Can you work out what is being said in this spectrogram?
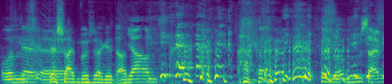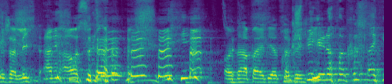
Und Der äh, Scheibenwischer geht an. Ja, und so ein Scheibenwischer Licht an, aus. und hab halt jetzt natürlich Spiegel die, nochmal kurz rein.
